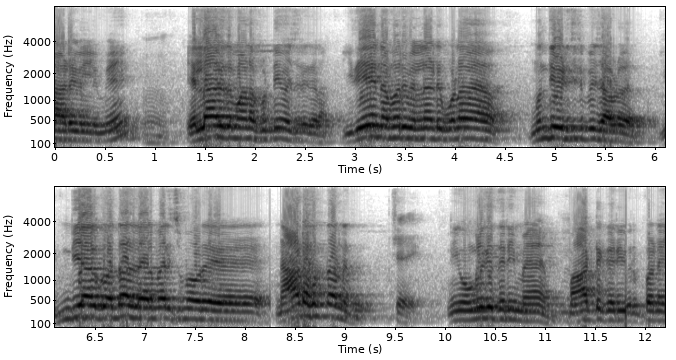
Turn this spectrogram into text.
நாடுகள்லையுமே எல்லா விதமான ஃபுட்டையும் வச்சிருக்கிறான். இதே நபர் வெளிநாட்டுக்கு போனா முந்தி அடிச்சுட்டு போய் சாப்பிடுவாரு. இந்தியாவுக்கு வந்தா அது வேற மாதிரி சும்மா ஒரு நாடகம் தான் இது சரி. நீங்க உங்களுக்கு தெரியுமே மாட்டுக்கறி விற்பனை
